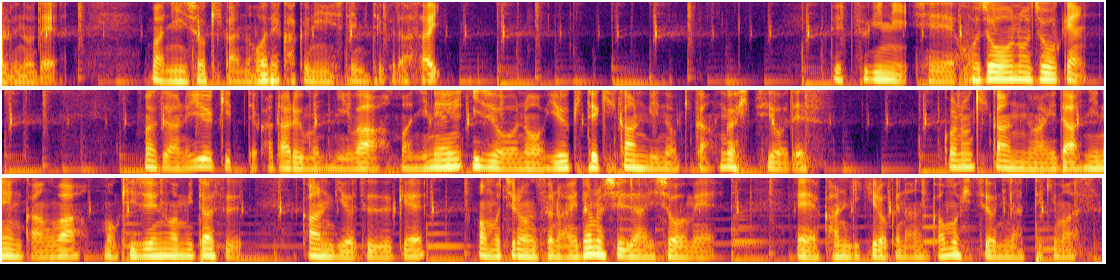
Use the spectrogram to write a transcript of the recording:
るので、まあ、認証機関の方で確認してみてください。で次に、えー、補助の条件まずあの有機って語るには、まあ、2年以上の有機的管理の期間が必要です。この期間の間2年間はもう基準を満たす管理を続け、まあ、もちろんその間の取材証明、えー、管理記録なんかも必要になってきます。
